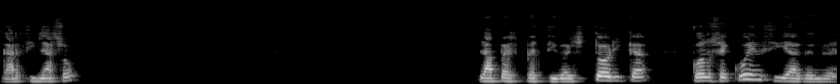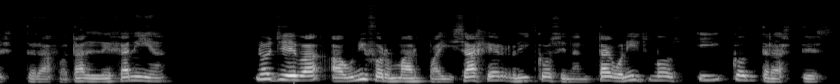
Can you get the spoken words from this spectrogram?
Garcilaso? La perspectiva histórica, consecuencia de nuestra fatal lejanía, nos lleva a uniformar paisajes ricos en antagonismos y contrastes.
